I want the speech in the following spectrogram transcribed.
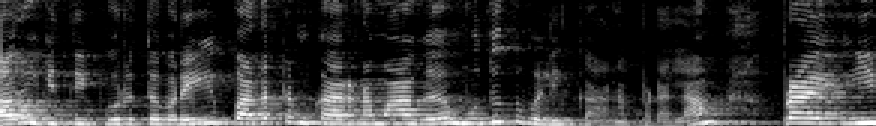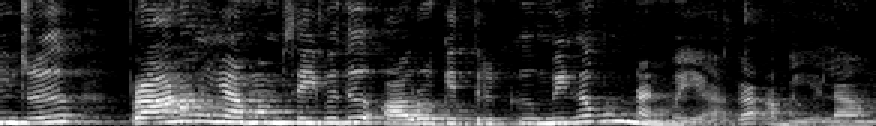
ஆரோக்கியத்தை பொறுத்தவரை பதட்டம் காரணமாக முதுகுவலி காணப்படலாம். இன்று பிராணாயாமம் செய்வது ஆரோக்கியத்திற்கு மிகவும் நன்மையாக அமையலாம்.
